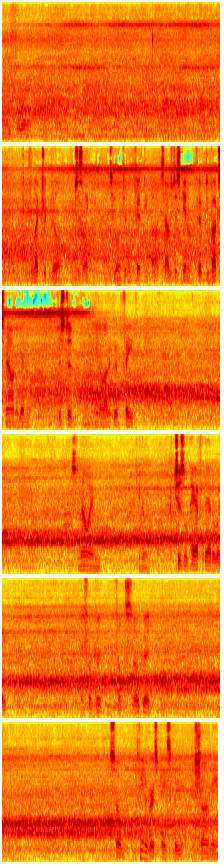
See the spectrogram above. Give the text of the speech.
money for the electric bill, which is like 250 bucks. I was just getting 50 bucks now and again, just to, you know, out of good faith. So now I'm, you know, I chiseled half of that away. I felt good. I felt so good. So the universe basically is showing me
